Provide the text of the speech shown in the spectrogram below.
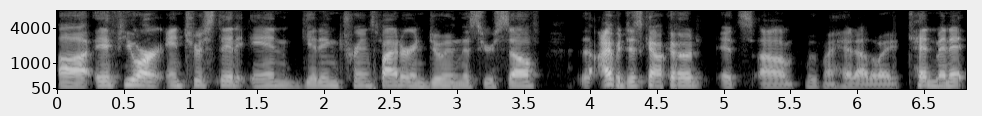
Uh, if you are interested in getting TrendSpider and doing this yourself, I have a discount code. It's um move my head out of the way. 10 minute,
